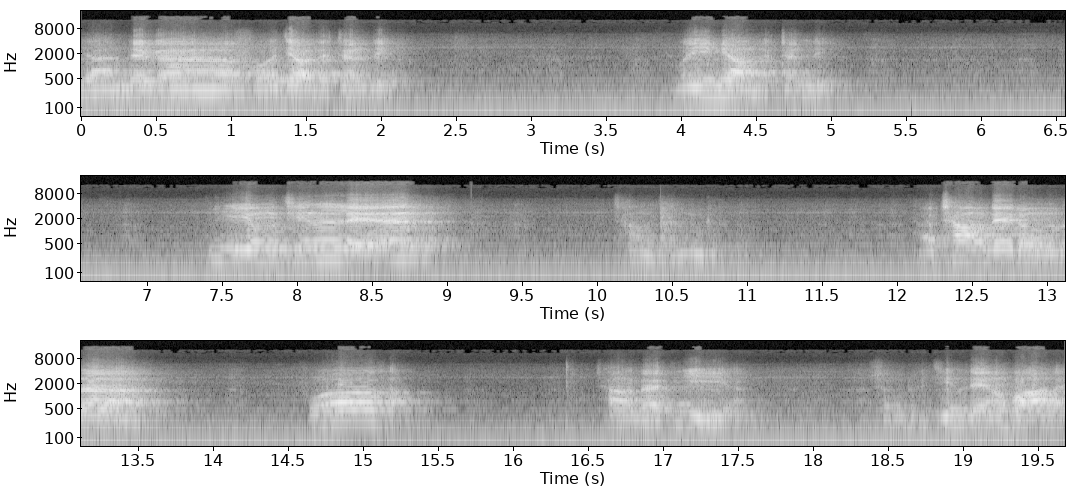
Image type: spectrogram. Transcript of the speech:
演这个佛教的真理，微妙的真理。地用金莲唱人歌。他唱这种的佛法，唱的地呀，生出金莲花来，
